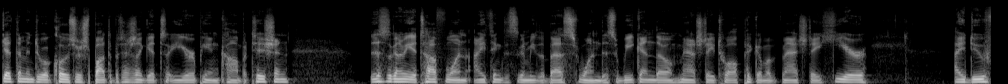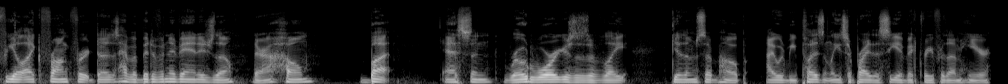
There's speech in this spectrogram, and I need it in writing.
get them into a closer spot to potentially get to a European competition. This is going to be a tough one. I think this is going to be the best one this weekend, though. Match day 12, pick up match day here. I do feel like Frankfurt does have a bit of an advantage, though. They're at home, but Essen, Road Warriors as of late, give them some hope. I would be pleasantly surprised to see a victory for them here,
